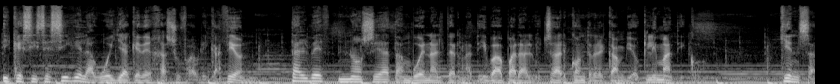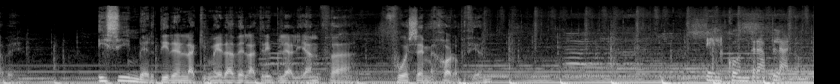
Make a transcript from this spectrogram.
y que si se sigue la huella que deja su fabricación, tal vez no sea tan buena alternativa para luchar contra el cambio climático. ¿Quién sabe? ¿Y si invertir en la quimera de la Triple Alianza fuese mejor opción? El contraplano.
